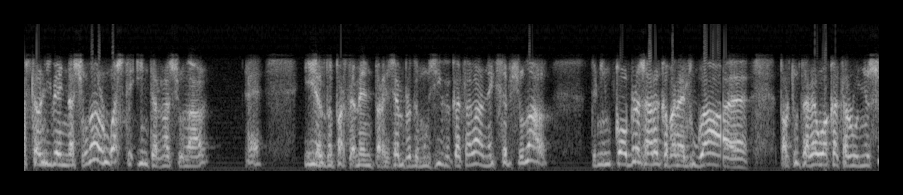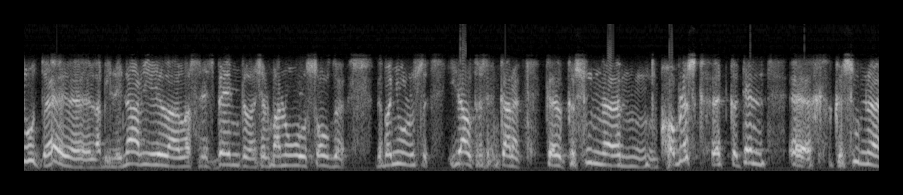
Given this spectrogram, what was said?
fins al nivell nacional o fins internacional. Eh? I el Departament, per exemple, de música catalana, excepcional, tenim cobles ara que van a jugar eh, per tot arreu a Catalunya Sud, eh, la Milenari, la, la Sresbent, la Germano, el Sol de, de Banyuls i d'altres encara, que, que són eh, cobles que, que, tenen, eh, que són eh,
